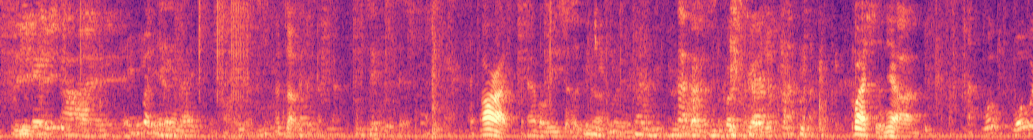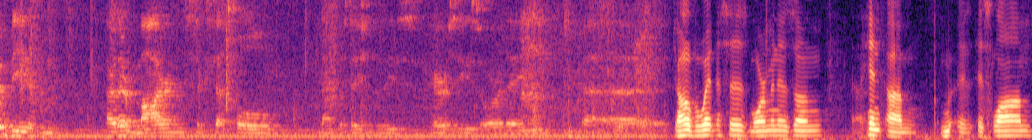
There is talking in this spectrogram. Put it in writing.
C H I. That's what I was thinking. Eutychius. All right. Question, yes. Um, What, what would be, are there modern successful manifestations of these heresies, or are they, Jehovah Witnesses, Mormonism, uh, Hin, um, Islam,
